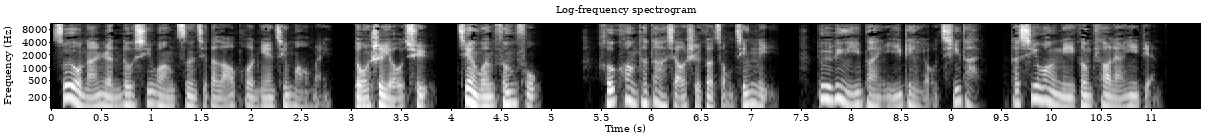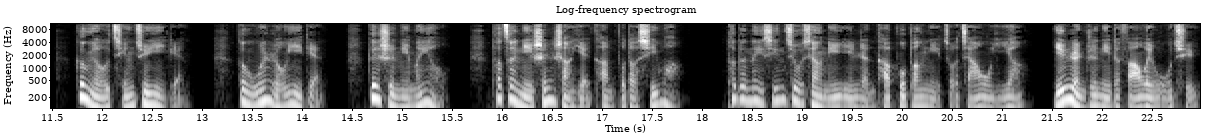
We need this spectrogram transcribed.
所有男人都希望自己的老婆年轻貌美、懂事有趣、见闻丰富，何况他大小是个总经理，对另一半一定有期待。他希望你更漂亮一点，更有情趣一点，更温柔一点。但是你没有，他在你身上也看不到希望，他的内心就像你隐忍他不帮你做家务一样，隐忍着你的乏味无趣，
